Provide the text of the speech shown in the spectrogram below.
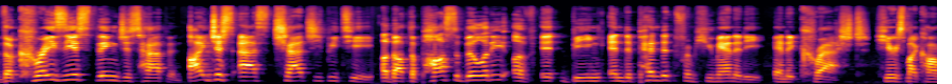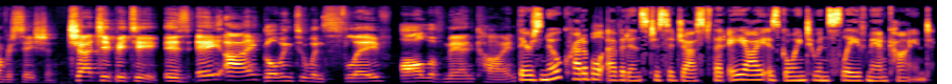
The craziest thing just happened. I just asked ChatGPT about the possibility of it being independent from humanity and it crashed. Here's my conversation. ChatGPT, is AI going to enslave all of mankind? There's no credible evidence to suggest that AI is going to enslave mankind.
